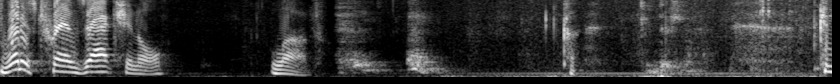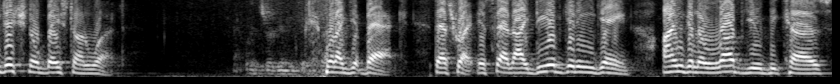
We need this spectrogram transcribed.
What is transactional love? Conditional. Conditional based on what? What you're going to get. What I get back. That's right. It's that idea of getting gain. I'm going to love you because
